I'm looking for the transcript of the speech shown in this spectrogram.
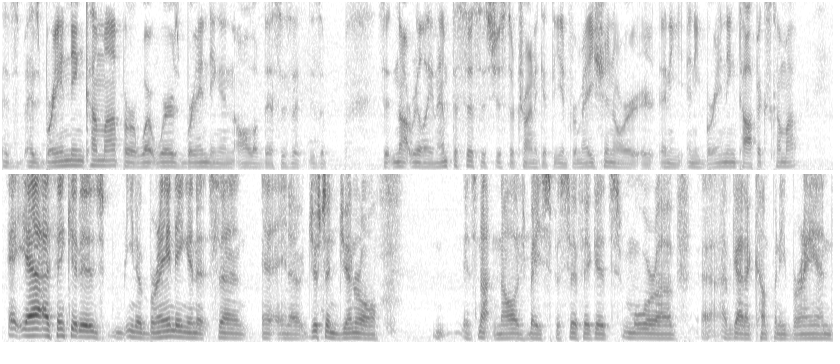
has, has branding come up, or where, where's branding in all of this? Is it is it is it not really an emphasis? It's just they're trying to get the information, or any any branding topics come up? Yeah, I think it is. You know, branding in its sense, you know, just in general, it's not knowledge base specific. It's more of uh, I've got a company brand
